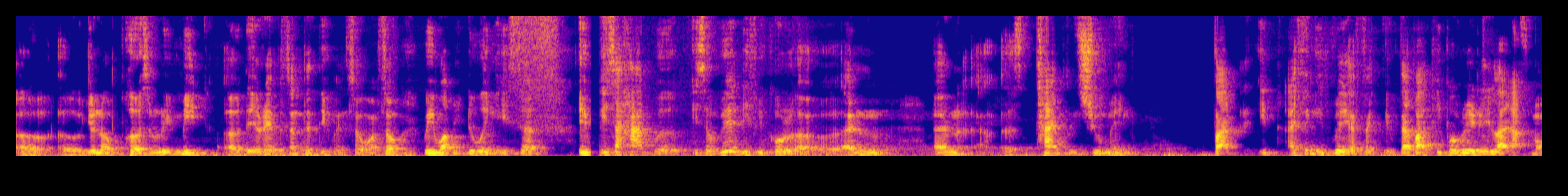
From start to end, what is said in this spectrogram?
uh, uh, you know, personally meet uh, their representative and so on. So we what we're doing is a, it, it's a hard work. It's a very difficult and and time consuming, but it, I think it's very effective. That's why people really like us more.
